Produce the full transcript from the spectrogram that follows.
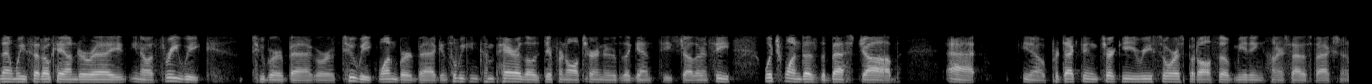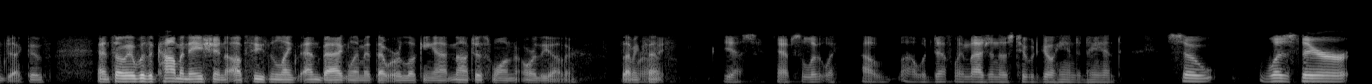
then we said okay under a you know a three week two bird bag or a two week one bird bag and so we can compare those different alternatives against each other and see which one does the best job at you know protecting turkey resource but also meeting hunter satisfaction objectives and so it was a combination of season length and bag limit that we are looking at not just one or the other does that make right. sense yes absolutely I, I would definitely imagine those two would go hand in hand so was there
